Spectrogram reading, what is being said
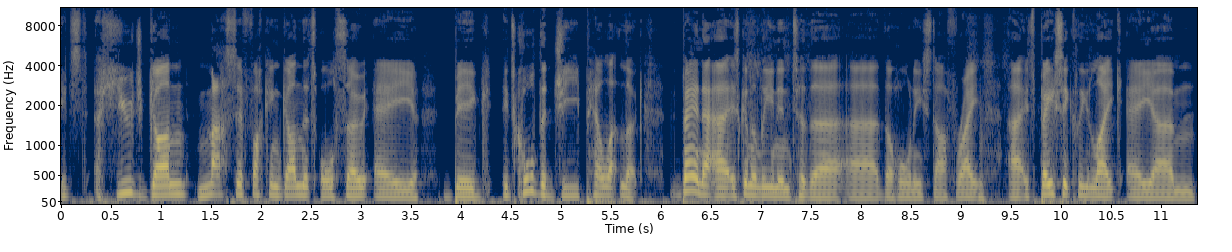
it's a huge gun, massive fucking gun that's also a big. It's called the G pillar. Look, Bayonetta is going to lean into the uh, the horny stuff, right? uh, it's basically like a um,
